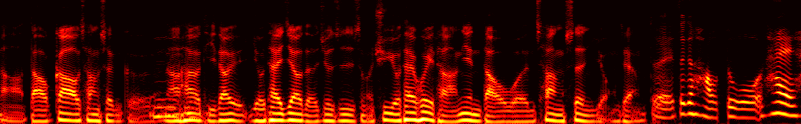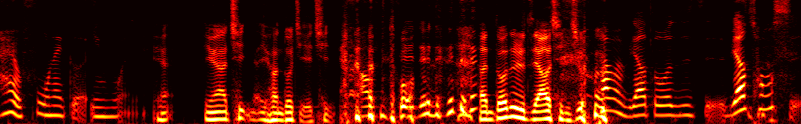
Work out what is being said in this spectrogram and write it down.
啊，祷告、唱圣歌，嗯、然后还有提到犹太教的，就是什么去犹太会堂念祷文、唱圣咏这样子。对，这个好多，他也还有附那个英文，因为因为他庆有很多节庆，哦、对 对对对，很多日子要庆祝，他们比较多日子，比较充实。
